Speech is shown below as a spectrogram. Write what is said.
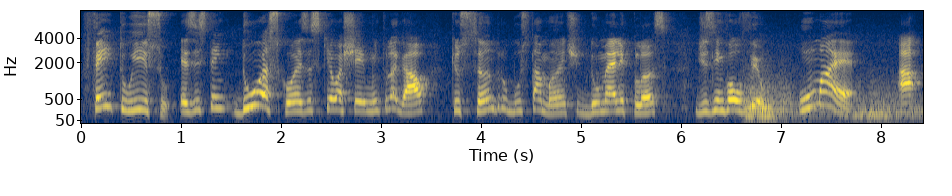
Feito isso, existem duas coisas que eu achei muito legal que o Sandro Bustamante, do Meli Plus, desenvolveu. Uma é a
